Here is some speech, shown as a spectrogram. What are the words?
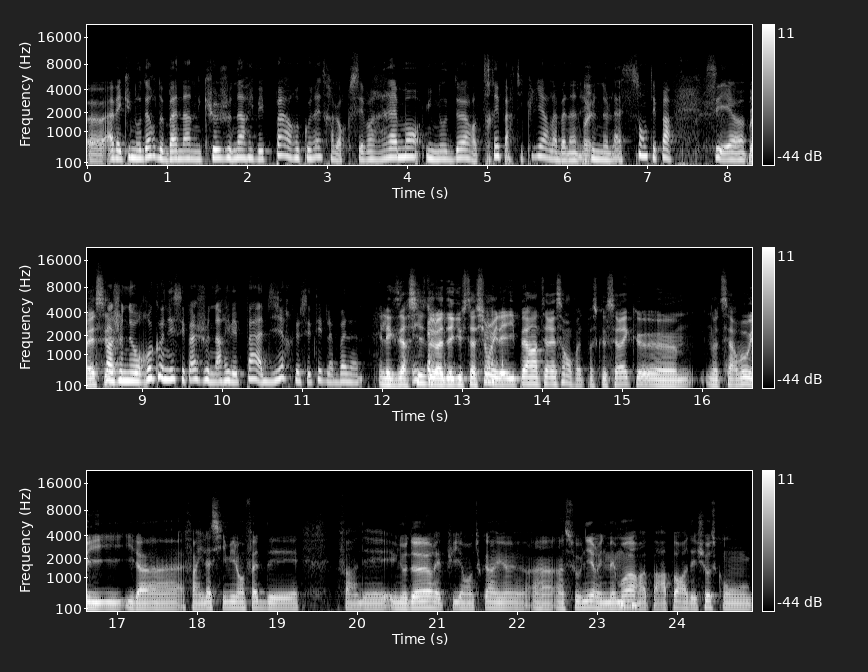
avec une odeur de banane que je n'arrivais pas à reconnaître, alors que c'est vraiment une odeur très particulière, la banane. Je ne la sentais pas. Euh, bah, je ne reconnaissais pas, je n'arrivais pas à dire que c'était de la banane. l'exercice de la dégustation, il est hyper intéressant en fait, parce que c'est vrai que euh, notre cerveau, il, a, enfin, il assimile en fait des, enfin, des, une odeur et puis en tout cas un, souvenir, une mémoire mhm. par rapport à des choses qu'on,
